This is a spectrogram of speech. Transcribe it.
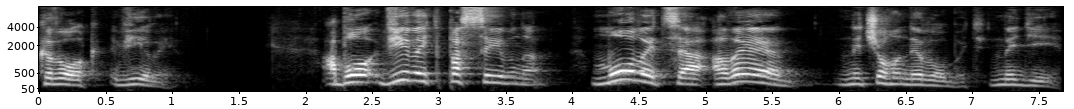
крок віри. Або вірить пасивно, молиться, але нічого не робить, не діє.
